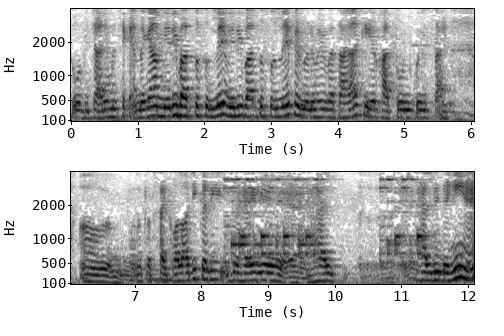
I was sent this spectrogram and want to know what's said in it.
तो वो बेचारे मुझसे कहने लगे आप मेरी बात तो सुन ले मेरी बात तो सुन ले। फिर उन्होंने मुझे बताया कि ये खातून कोई आ, मतलब साइकोलॉजिकली जो है ये हेल्थ हेल्दी नहीं है।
